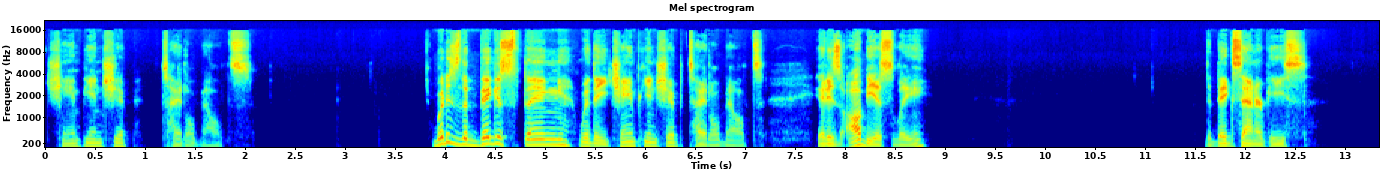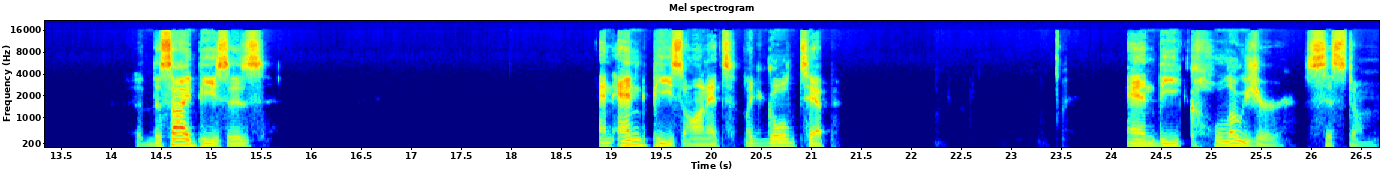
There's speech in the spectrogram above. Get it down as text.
Championship title belts. What is the biggest thing with a championship title belt? It is obviously the big centerpiece, the side pieces, an end piece on it, like a gold tip, and the closure system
